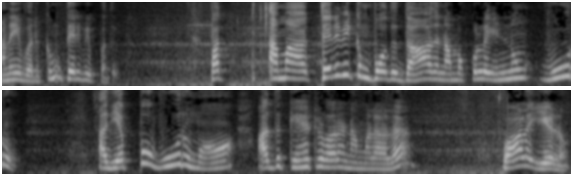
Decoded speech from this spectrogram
அனைவருக்கும் தெரிவிப்பது. பத் நம்ம தெரிவிக்கும் போது தான் அது நமக்குள்ளே இன்னும் ஊறும். அது எப்போ ஊறுமோ அதுக்கு ஏற்றவாறு நம்மளால் வாழ இயலும்.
